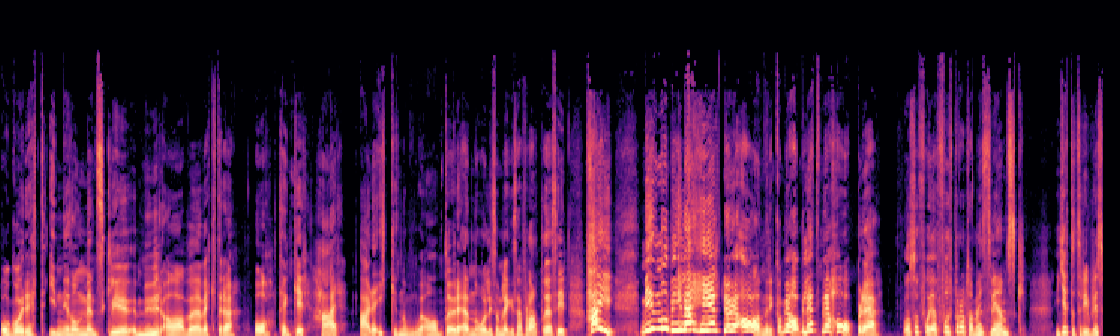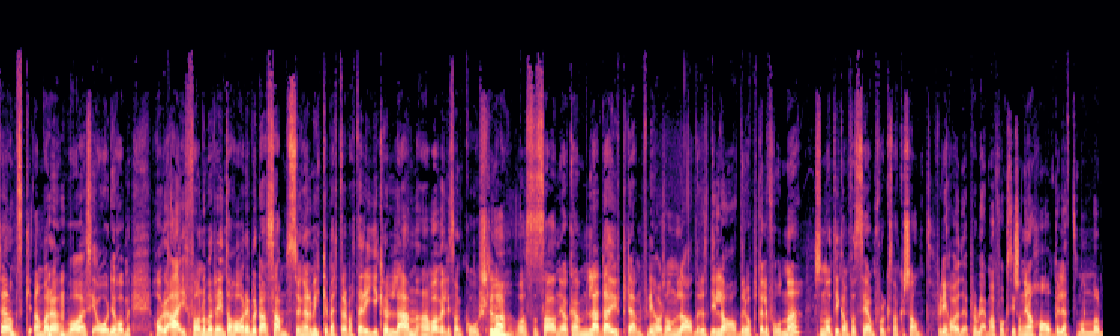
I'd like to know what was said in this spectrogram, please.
og går rett inn i sånn menneskelig mur av vektere. Og tenker her er det ikke noe annet å gjøre enn å liksom legge seg flat. Og jeg sier 'Hei! Min mobil er helt død! Jeg aner ikke om jeg har billett, men jeg håper det'. Og så får jeg prata med en svensk. Jättetrevlig svensk. Han bara, var Åh, det har, har du iPhone? Du burde ikke ha det. Du ha Samsung. Har mye bedre batteri i kullen. Han var veldig sånn koselig, da. Og så sa han jeg kan ladde opp den, for de har sånn ladere, de lader opp telefonene, sånn at de kan få se om folk snakker sant. For de har jo det problemet. Folk sier sånn 'Jeg har billett men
